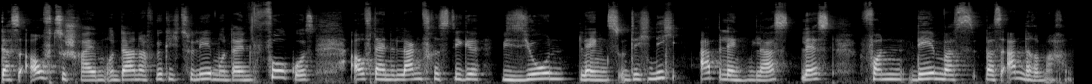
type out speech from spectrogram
das aufzuschreiben und danach wirklich zu leben und deinen Fokus auf deine langfristige Vision lenkst und dich nicht ablenken lässt, lässt von dem, was, was andere machen.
